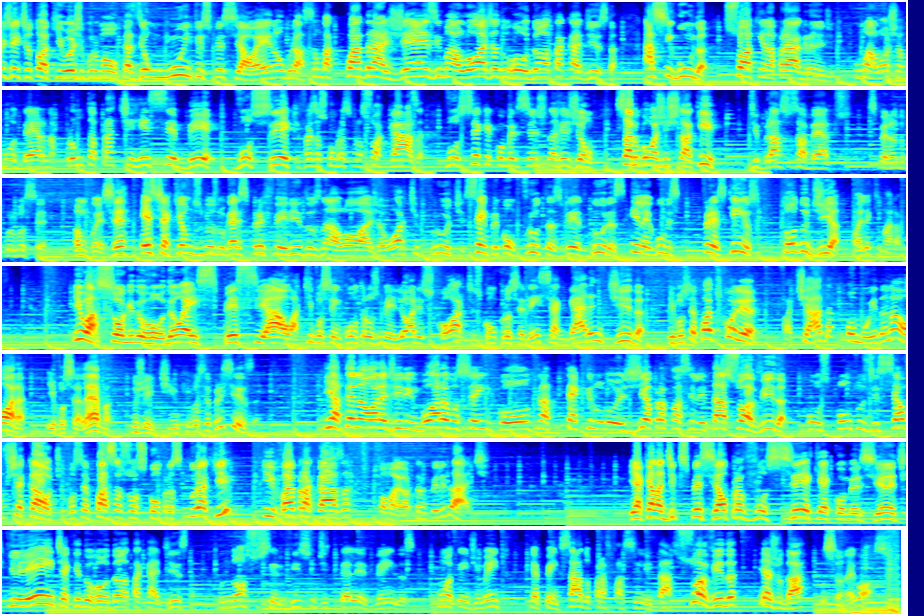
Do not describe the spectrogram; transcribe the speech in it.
Oi, gente, eu tô aqui hoje por uma ocasião muito especial. É a inauguração da quadragésima loja do Roldão Atacadista. A segunda, só aqui na Praia Grande. Uma loja moderna, pronta para te receber. Você que faz as compras para sua casa, você que é comerciante da região. Sabe como a gente tá aqui? De braços abertos, esperando por você. Vamos conhecer? Este aqui é um dos meus lugares preferidos na loja, o Hortifruti, sempre com frutas, verduras e legumes fresquinhos todo dia. Olha que maravilha. E o açougue do Roldão é especial. Aqui você encontra os melhores cortes com procedência garantida. E você pode escolher fatiada ou moída na hora. E você leva do jeitinho que você precisa. E até na hora de ir embora você encontra tecnologia para facilitar a sua vida com os pontos de self-checkout. Você passa as suas compras por aqui e vai para casa com a maior tranquilidade. E aquela dica especial para você que é comerciante, cliente aqui do Rodão Atacadista, o nosso serviço de televendas, um atendimento que é pensado para facilitar a sua vida e ajudar o seu negócio.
